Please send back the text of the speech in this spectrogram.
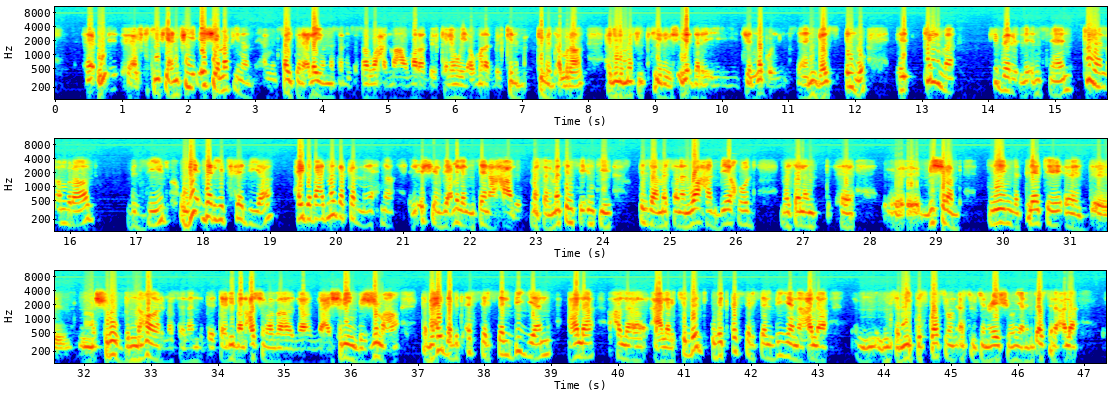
آه، و- عرفت كيف؟ يعني في أشياء ما فينا يعني نسيطر عليهم. مثلا إذا صار واحد معه مرض بالكلوي أو مرض بالكبد كبد أمراض هدول ما في كثير يقدر يتجنبهم الإنسان. بس إنه كل ما كبر الإنسان كل هالامراض بتزيد وبيقدر يتفاديها هيدا بعد ما ذكرنا إحنا الأشياء اللي بيعملها الإنسان على حاله. مثلا ما تنسي أنت إذا مثلا واحد بياخد مثلا آه، آه، بيشرب اثنين لثلاثة آه، مشروب بالنهار مثلا تقريبا 10 ل 20 بالجمعة. طب هيدا بتأثر سلبيا على على على الكبد وبتأثر سلبيا على بنسميه تستوستيرون استروجين ريشيو يعني بتأثر على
